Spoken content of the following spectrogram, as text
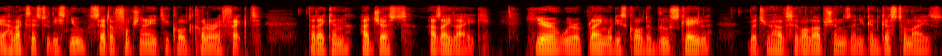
I have access to this new set of functionality called color effect that I can adjust as I like. Here we're applying what is called a blue scale, but you have several options and you can customize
